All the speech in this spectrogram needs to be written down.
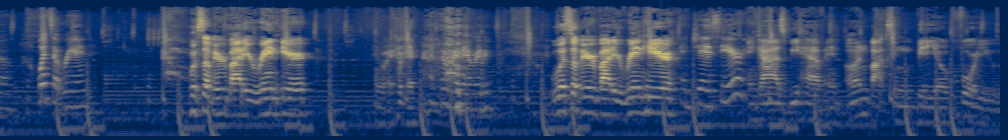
Oh. What's up, Ren? What's up, everybody? Ren here. Anyway, okay. I'm ready, I'm ready. What's up, everybody? Ren here. And Jess here. And guys, we have an unboxing video for you.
